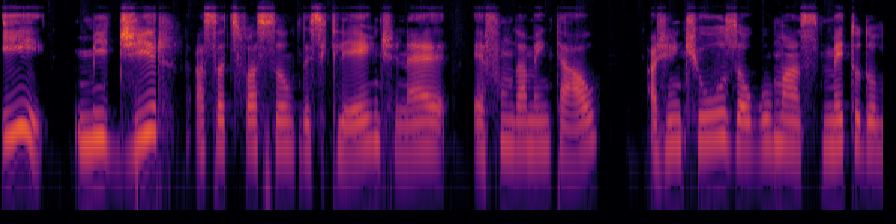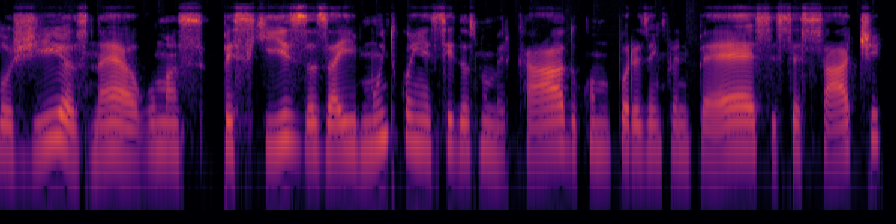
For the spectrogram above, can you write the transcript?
E medir a satisfação desse cliente, né, é fundamental. A gente usa algumas metodologias, né, algumas pesquisas aí muito conhecidas no mercado, como por exemplo NPS, CSAT,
